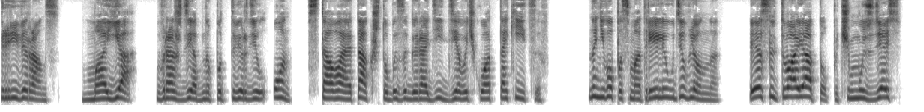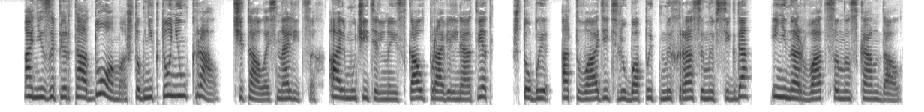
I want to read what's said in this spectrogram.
реверанс. «Моя!» — враждебно подтвердил он, вставая так, чтобы загородить девочку от такийцев. На него посмотрели удивленно. «Если твоя, то почему здесь?» «А не заперта дома, чтобы никто не украл», — читалось на лицах. Аль мучительно искал правильный ответ, чтобы отвадить любопытных раз и навсегда и не нарваться на скандал.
